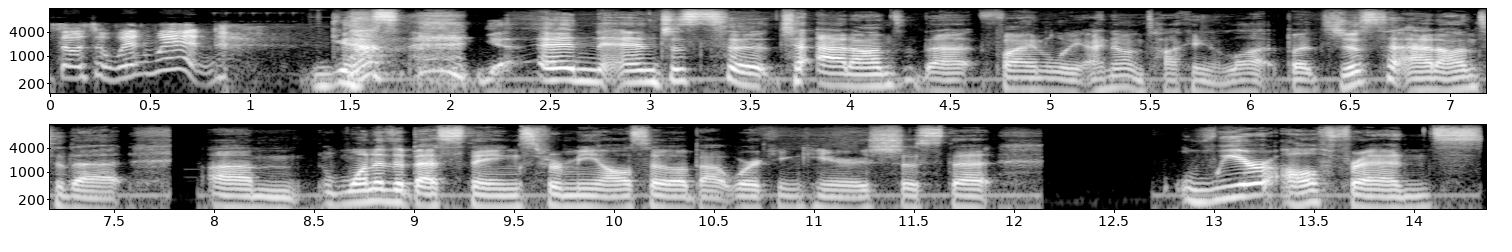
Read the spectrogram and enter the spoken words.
So it's a win-win. Yes. Yeah. And and just to to add on to that, finally, I know I'm talking a lot, but just to add on to that, um, one of the best things for me also about working here is just that we're all friends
